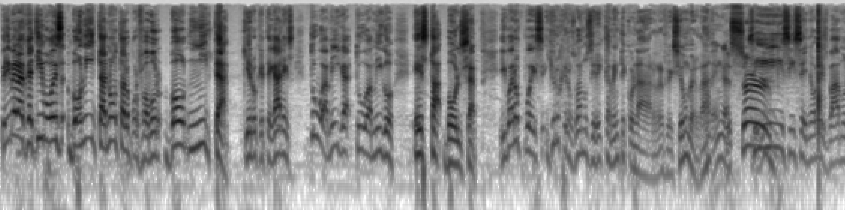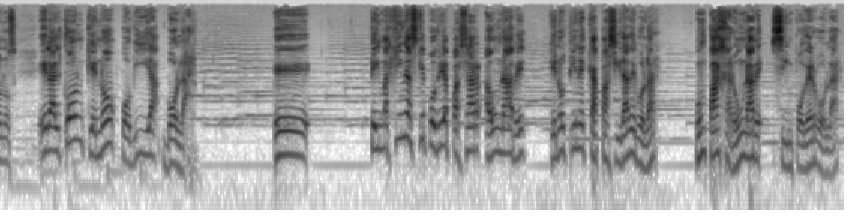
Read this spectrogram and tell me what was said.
Primer adjetivo es bonita, anótalo por favor, bonita. Quiero que te ganes, tu amiga, tu amigo, esta bolsa. Y bueno, pues yo creo que nos vamos directamente con la reflexión, ¿verdad? Venga. Sir. Sí, sí, señores, vámonos. El halcón que no podía volar. Eh, ¿Te imaginas qué podría pasar a un ave que no tiene capacidad de volar? Un pájaro, un ave sin poder volar.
